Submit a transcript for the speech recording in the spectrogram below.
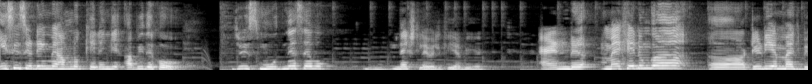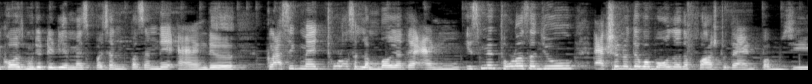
इसी सेटिंग में हम लोग खेलेंगे। अभी देखो जो स्मूथनेस है वो नेक्स्ट लेवल की अभी है। एंड मैं खेलूँगा T D M match because मुझे टी डी एम मैच पसंद पसंद है एंड क्लासिक मैच थोड़ा सा लंबा हो जाता है एंड इसमें थोड़ा सा जो एक्शन होता है वो बहुत ज़्यादा फास्ट होता है एंड पबजी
